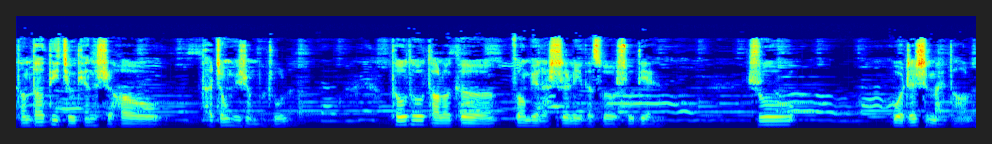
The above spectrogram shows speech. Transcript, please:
等到第九天的时候，他终于忍不住了，偷偷逃了课，封闭了市里的所有书店，书果真是买到了，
